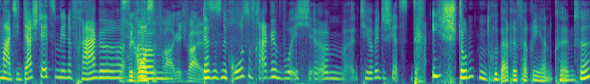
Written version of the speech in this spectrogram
Martin, da stellst du mir eine Frage. Das ist eine große ähm, Frage, ich weiß. Das ist eine große Frage, wo ich ähm, theoretisch jetzt drei Stunden drüber referieren könnte.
